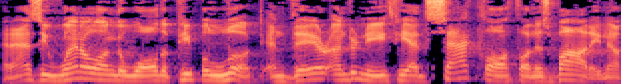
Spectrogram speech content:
And as he went along the wall, the people looked, and there underneath he had sackcloth on his body. Now,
